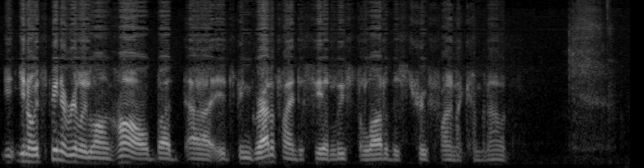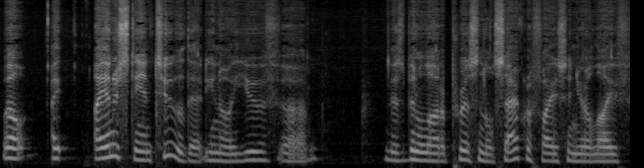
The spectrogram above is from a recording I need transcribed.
you know, it's been a really long haul, but uh, it's been gratifying to see at least a lot of this truth finally coming out. Well, I I understand too that you know you've uh, there's been a lot of personal sacrifice in your life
